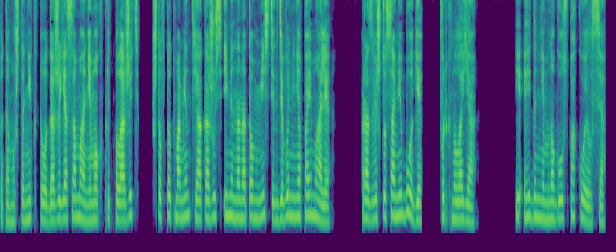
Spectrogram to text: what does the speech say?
«Потому что никто, даже я сама, не мог предположить, что в тот момент я окажусь именно на том месте, где вы меня поймали. Разве что сами боги», — фыркнула я. И Эйден немного успокоился,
